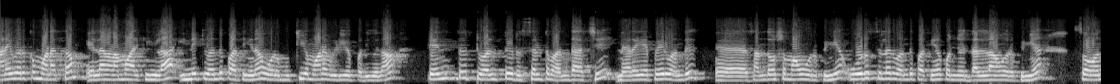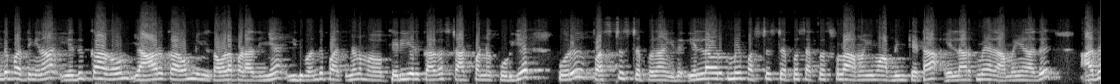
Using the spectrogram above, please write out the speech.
அனைவருக்கும் வணக்கம். எல்லாம் நலமா இருக்கீங்களா? இன்னைக்கு வந்து பாத்தீங்கன்னா ஒரு முக்கியமான வீடியோ பதிவு தான். டென்த்து டுவெல்த்து ரிசல்ட் வந்தாச்சு. நிறைய பேர் வந்து சந்தோஷமாகவும் இருப்பீங்க. ஒரு சிலர் வந்து பார்த்தீங்கன்னா கொஞ்சம் டல்லாகவும் இருப்பீங்க. ஸோ வந்து பார்த்தீங்கன்னா எதுக்காகவும் யாருக்காகவும் நீங்கள் கவலைப்படாதீங்க. இது வந்து பார்த்தீங்கன்னா நம்ம கெரியருக்காக ஸ்டார்ட் பண்ணக்கூடிய ஒரு ஃபர்ஸ்ட் ஸ்டெப் தான் இது. எல்லாருக்குமே ஃபர்ஸ்ட் ஸ்டெப்பு சக்ஸஸ்ஃபுல்லாக அமையுமா அப்படின்னு கேட்டால் எல்லாருக்குமே அது அமையாது. அது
